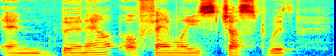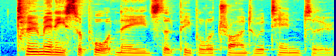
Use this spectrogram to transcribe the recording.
and burnout of families just with too many support needs that people are trying to attend to.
